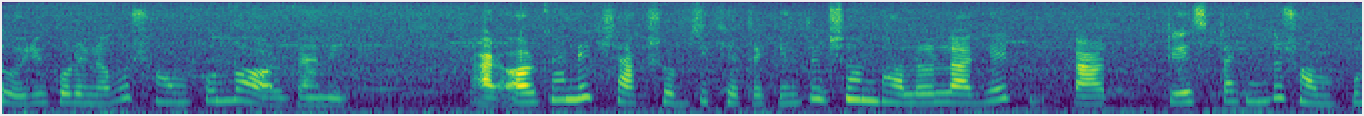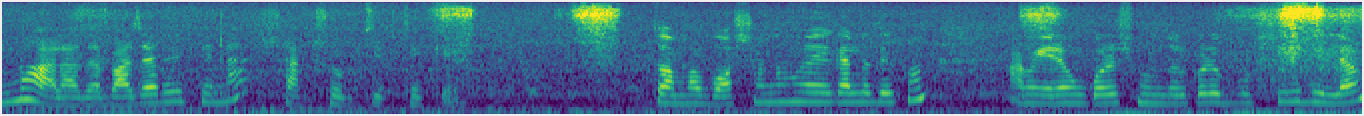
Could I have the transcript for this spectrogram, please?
তৈরি করে নেব সম্পূর্ণ অর্গানিক আর অর্গানিক শাকসবজি খেতে কিন্তু ভীষণ ভালো লাগে। তার টেস্টটা কিন্তু সম্পূর্ণ আলাদা বাজারের কেনা শাকসবজির থেকে। তো আমার বসানো হয়ে গেল দেখুন। আমি এরকম করে সুন্দর করে বসিয়ে দিলাম।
